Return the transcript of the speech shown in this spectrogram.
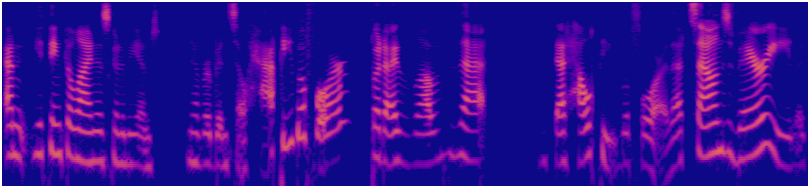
and you think the line is going to be, "I've never been so happy before." But I love that like that healthy before. That sounds very like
